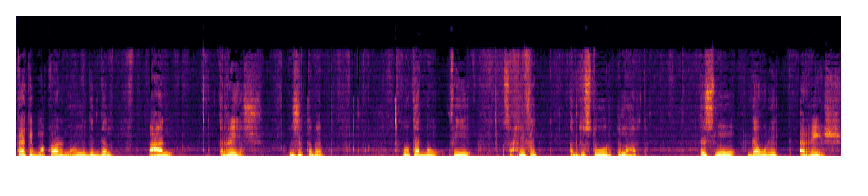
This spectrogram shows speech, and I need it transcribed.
كاتب مقال مهم جدا عن الريش مش الكباب. وكاتبه في صحيفة الدستور النهارده. اسمه دولة الريش.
